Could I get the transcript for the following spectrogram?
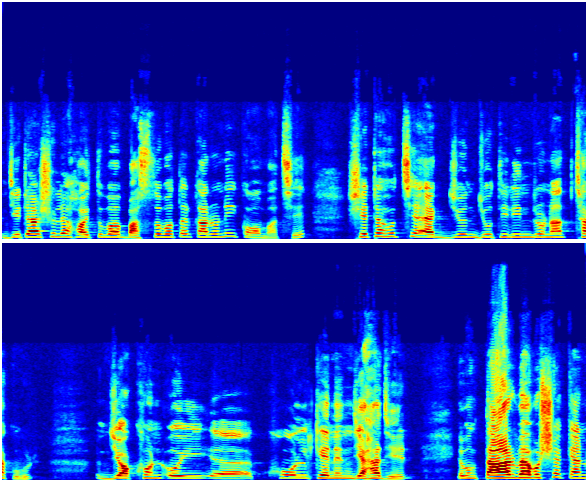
যেটা আসলে হয়তোবা বাস্তবতার কারণেই কম আছে, সেটা হচ্ছে একজন জ্যোতিরিন্দ্রনাথ ঠাকুর যখন ওই খোল কেনেন জাহাজের এবং তার ব্যবসা কেন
